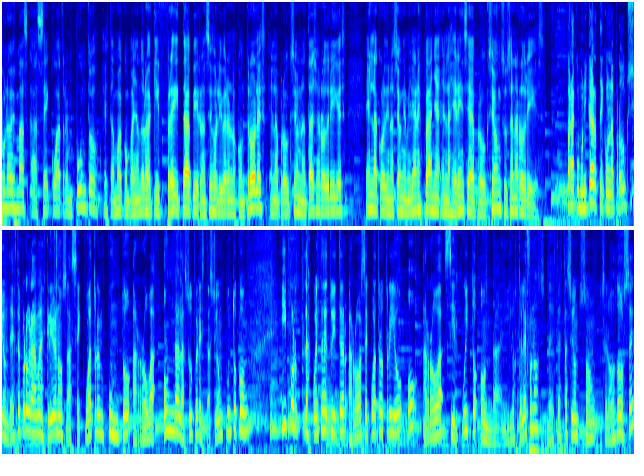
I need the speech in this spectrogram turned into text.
una vez más a C4 en punto. Estamos acompañándolos aquí Freddy Tapi y Rancejo Olivera en los controles, en la producción Natalia Rodríguez, en la coordinación Emiliana España, en la gerencia de producción Susana Rodríguez. Para comunicarte con la producción de este programa, escríbenos a c4 en punto arroba ondalasuperestación.com y por las cuentas de Twitter arroba c4 trío o arroba circuito onda. Y los teléfonos de esta estación son 0212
